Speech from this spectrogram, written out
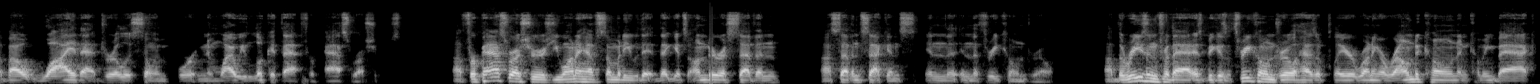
about why that drill is so important and why we look at that for pass rushers. Uh, for pass rushers, you want to have somebody that, that gets under a seven uh, seven seconds in the in the three cone drill. Uh, the reason for that is because the three cone drill has a player running around a cone and coming back.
